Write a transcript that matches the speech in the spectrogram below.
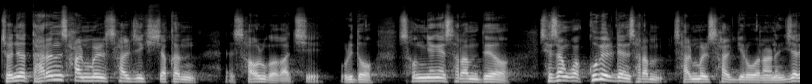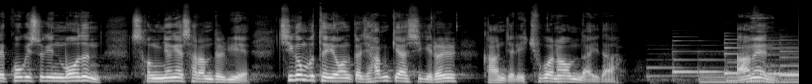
전혀 다른 삶을 살기 시작한 사울과 같이 우리도 성령의 사람 되어 세상과 구별된 사람 삶을 살기로 원하는 이 자리에 고기 숙인 모든 성령의 사람들 위해 지금부터 영원까지 함께 하시기를 간절히 축원하옵나이다. 아멘.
